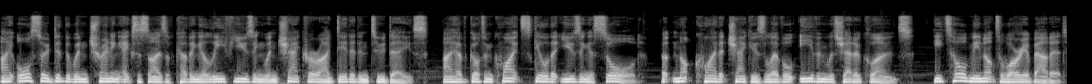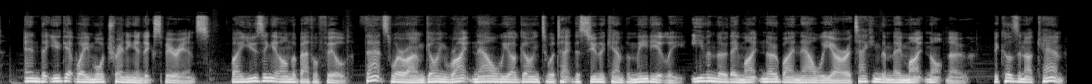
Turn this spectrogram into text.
I also did the wind training exercise of cutting a leaf using wind chakra I did it in two days. I have gotten quite skilled at using a sword, but not quite at Chaku's level even with shadow clones. He told me not to worry about it, and that you get way more training and experience by using it on the battlefield. That's where I'm going right now we are going to attack the Suna camp immediately, even though they might know by now we are attacking them they might not know. Because in our camp,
